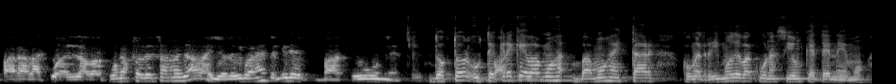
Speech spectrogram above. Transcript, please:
para la cual la vacuna fue desarrollada. Y yo le digo a la gente, mire, vacúnese. Doctor, ¿usted cree que vamos a, vamos a estar con el ritmo de vacunación que tenemos,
